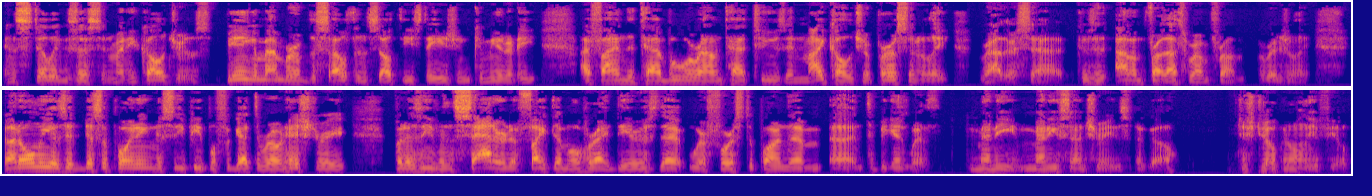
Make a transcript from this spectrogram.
and still exists in many cultures. Being a member of the South and Southeast Asian community, I find the taboo around tattoos in my culture personally rather sad because I'm from, that's where I'm from originally. Not only is it disappointing to see people forget their own history, but it's even sadder to fight them over ideas that were forced upon them uh, to begin with many, many centuries ago. Just joking, only a few.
